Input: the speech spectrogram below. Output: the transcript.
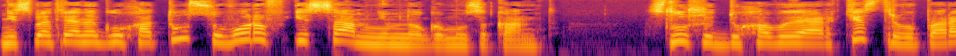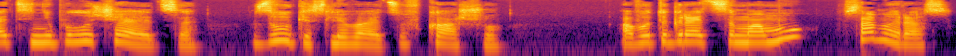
Несмотря на глухоту, Суворов и сам немного музыкант. Слушать духовые оркестры в аппарате не получается, звуки сливаются в кашу. А вот играть самому в самый раз.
